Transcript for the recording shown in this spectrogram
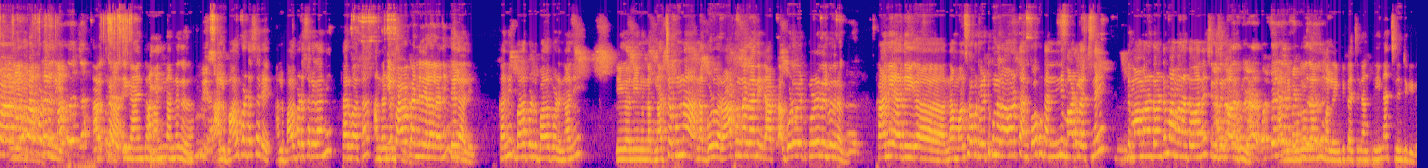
బాగా బాధపడుతుంది ఇక. అక్క ఇక ఆయనతో అన్ని అన్న కదా వాళ్ళు బాధపడ్డా సరే. వాళ్ళు బాధపడ్డా సరే కానీ తర్వాత అందరం ఈ కలిసి బావకు అన్ని తెలాలని తేలాలి. కానీ బాధపడితే బాధపడను. కానీ ఇక నేను నాకు నచ్చకున్నా నాకు గొడవ రాకున్నా కానీ ఆ- గొడవ పెట్టుకునే తెలియదు నాకు. కానీ అది ఇక నా మనసులో ఒకటి పెట్టుకున్నా కాబట్టి అనుకోకుండా అన్ని మాటలు వచ్చినాయి. అంటే మా అమ్మని అంటావు అంటే మా అమ్మని అంటావా అని చిన్న చిన్న అనుకున్నా. అది గొడవ కాదు మళ్ళీ ఇంటికి వచ్చినాక నేను వచ్చిన ఇంటికి ఇక.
